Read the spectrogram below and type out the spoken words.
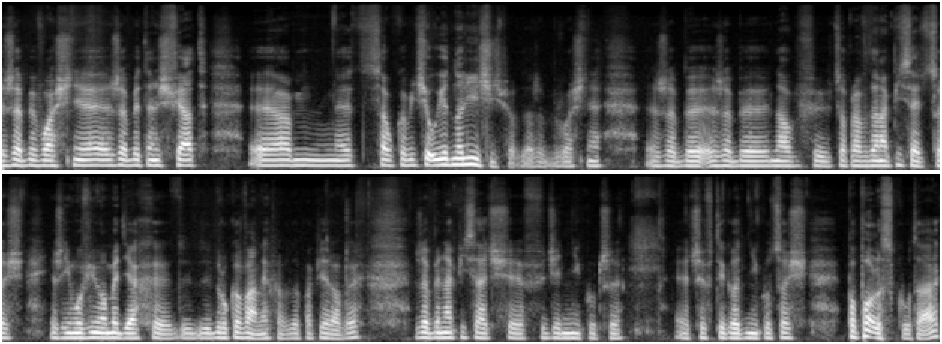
żeby właśnie, żeby ten świat em, całkowicie ujednolicić, prawda, żeby właśnie, żeby, żeby no, co prawda napisać coś, jeżeli mówimy o mediach d- drukowanych, prawda, papierowych, żeby napisać w dzienniku czy, e, czy w tygodniku coś po polsku, tak?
